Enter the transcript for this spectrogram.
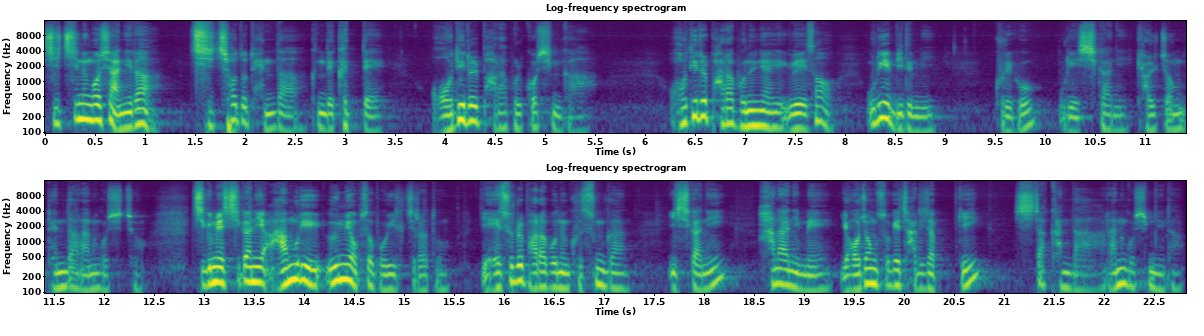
지치는 것이 아니라 지쳐도 된다. 근데 그때 어디를 바라볼 것인가? 어디를 바라보느냐에 의해서 우리의 믿음이 그리고 우리의 시간이 결정된다라는 것이죠. 지금의 시간이 아무리 의미 없어 보일지라도 예수를 바라보는 그 순간 이 시간이 하나님의 여정 속에 자리 잡기 시작한다라는 것입니다.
